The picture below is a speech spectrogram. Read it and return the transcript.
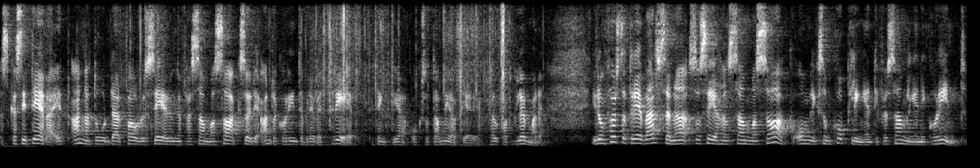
ska citera ett annat ord där Paulus säger ungefär samma sak så är det andra Korinthierbrevet 3. Det tänkte jag också ta med till er, jag höll på att glömma det. I de första tre verserna så säger han samma sak om liksom kopplingen till församlingen i Korint.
